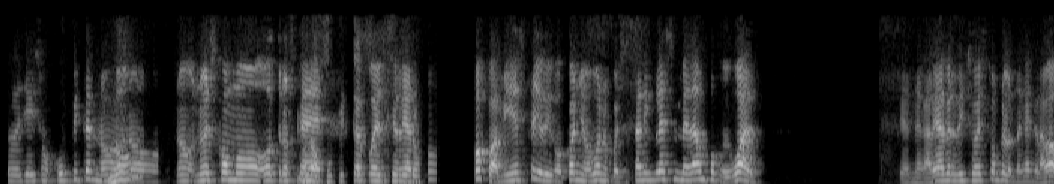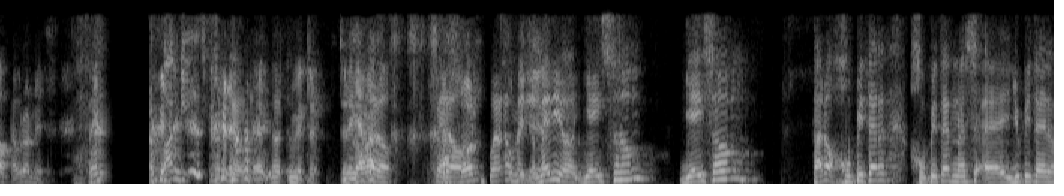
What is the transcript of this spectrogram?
Esto de Jason Júpiter no, No. no. No, no, es como otros que, Bueno, que pueden chirriar un po- poco. A mí este yo digo, coño, bueno, pues está en inglés y me da un poco igual. Que negaré haber dicho esto aunque lo tengáis grabado, cabrones. Eh, pero, pero bueno, medio medio. Jason, Jason, claro, Júpiter, Júpiter no es eh, Júpiter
